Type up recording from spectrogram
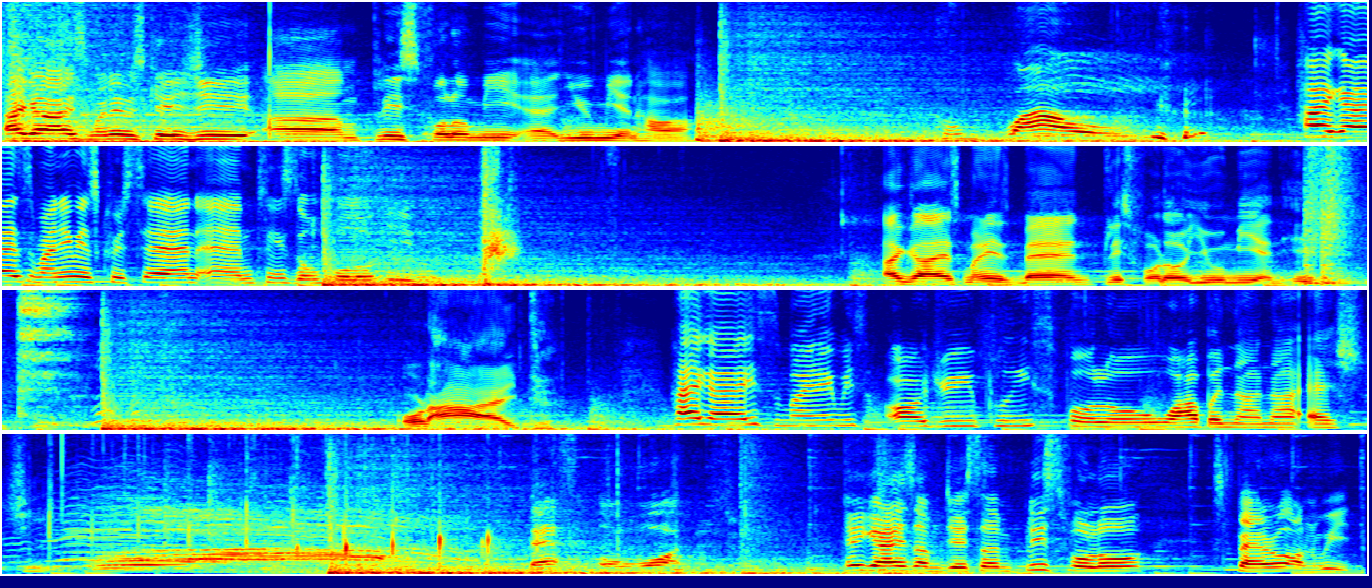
Hi guys, my name is KG. Um, please follow me at Yumi and Hawa. Wow. Hi guys, my name is Chrisanne and please don't follow him. Hi guys, my name is Ben. Please follow you, me, and him. Alright. Hi guys, my name is Audrey. Please follow Wabanana SG. Best award. Hey guys, I'm Jason. Please follow Sparrow on Weed.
